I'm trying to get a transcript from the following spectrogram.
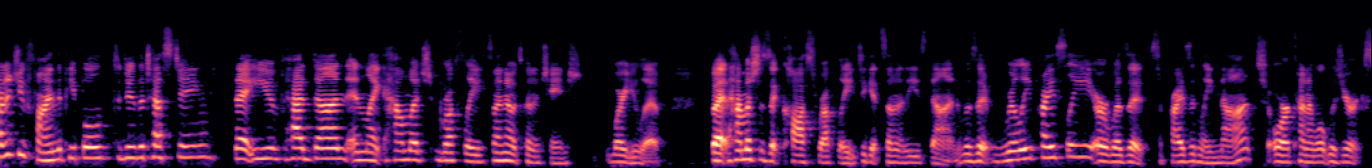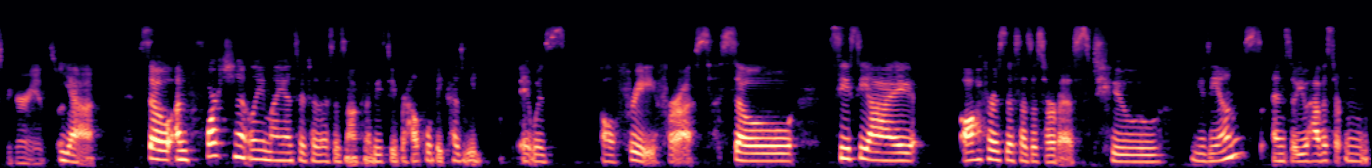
how did you find the people to do the testing that you've had done and like how much roughly because I know it's going to change where you live, but how much does it cost roughly to get some of these done? Was it really pricey or was it surprisingly not? Or kind of what was your experience? Yeah. So unfortunately, my answer to this is not going to be super helpful because we it was all free for us. So CCI offers this as a service to museums, and so you have a certain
